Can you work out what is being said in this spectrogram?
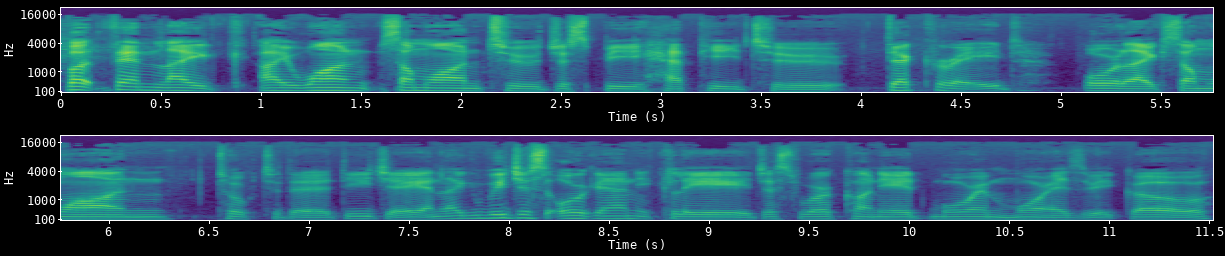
but then, like, I want someone to just be happy to decorate, or like someone talk to the DJ, and like we just organically just work on it more and more as we go.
